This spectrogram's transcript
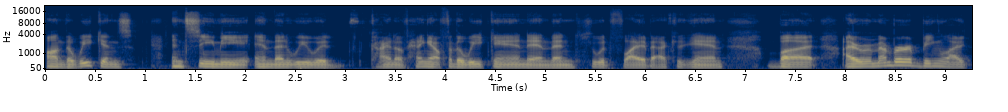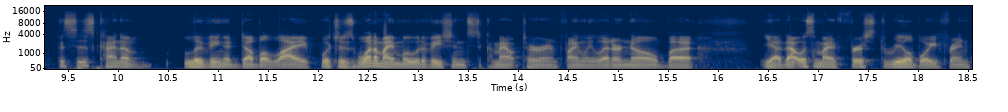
on the weekends and see me and then we would kind of hang out for the weekend and then he would fly back again. But i remember being like this is kind of living a double life which is one of my motivations to come out to her and finally let her know. But yeah that was my first real boyfriend.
